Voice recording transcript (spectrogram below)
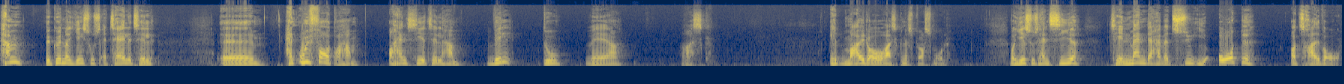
Ham begynder Jesus at tale til. Øh, han udfordrer ham, og han siger til ham, vil du være rask? Et meget overraskende spørgsmål. Hvor Jesus han siger til en mand, der har været syg i 38 år.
